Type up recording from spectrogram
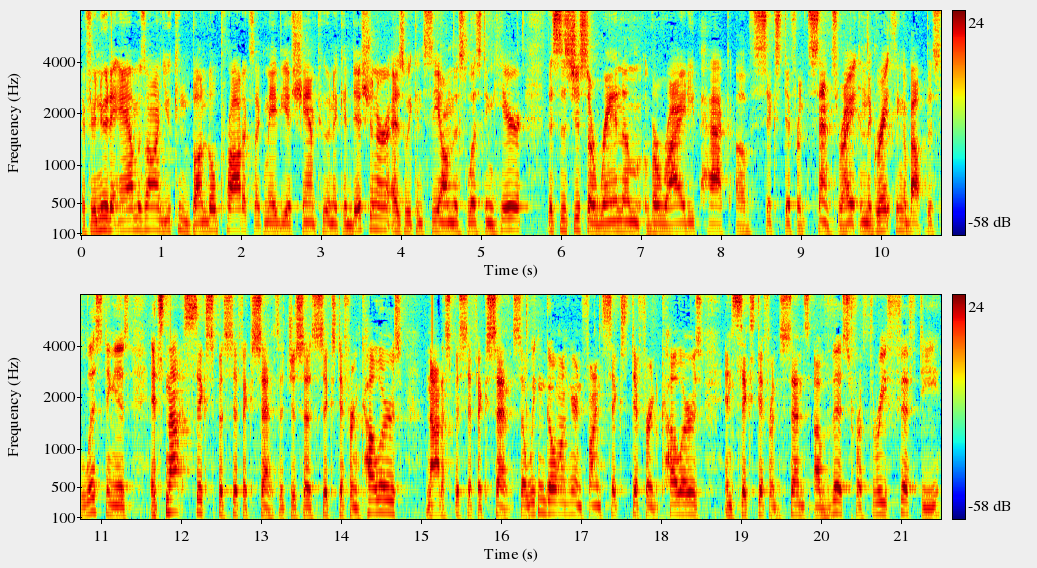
if you're new to Amazon, you can bundle products like maybe a shampoo and a conditioner, as we can see on this listing here. This is just a random variety pack of six different scents, right? And the great thing about this listing is it's not six specific scents. It just says six different colors, not a specific scent. So we can go on here and find six different colors and six different scents of this for 350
